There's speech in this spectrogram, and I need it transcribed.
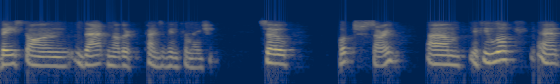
based on that and other kinds of information. So, oops, sorry. Um, if you look at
